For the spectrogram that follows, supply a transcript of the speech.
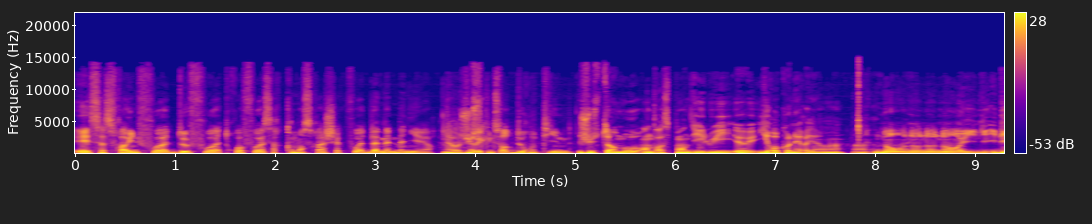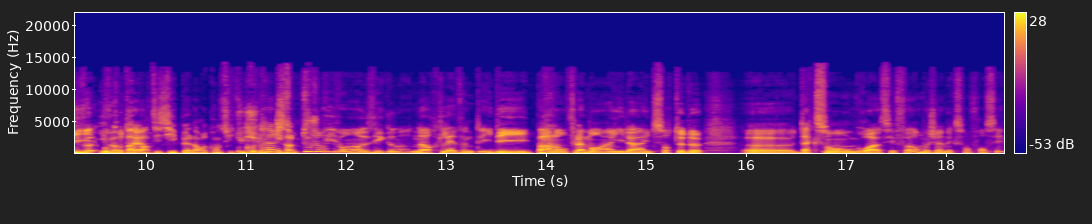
Et ça se fera une fois, deux fois, trois fois. Ça recommencera à chaque fois de la même manière, avec une sorte de routine. Juste un mot, Andras Pandi, lui, euh, il reconnaît rien. Hein. Non, non, non, non. Il, il dit, il veut, pas participer à la reconstitution. Au contraire, ils sont toujours vivants. Zig Nordlevent, il, dit, il parle en flamand. Hein. Il a une sorte de euh, d'accent hongrois assez fort. Moi, j'ai un accent français,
